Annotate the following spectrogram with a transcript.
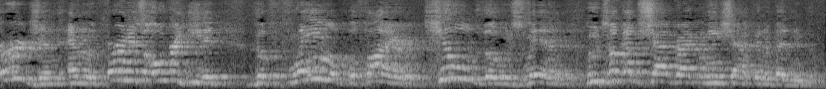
urgent and the furnace overheated, the flame of the fire killed those men who took up Shadrach, Meshach, and Abednego.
